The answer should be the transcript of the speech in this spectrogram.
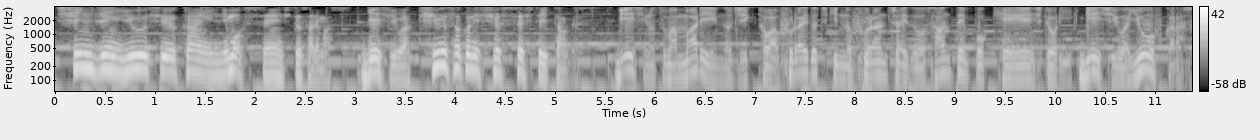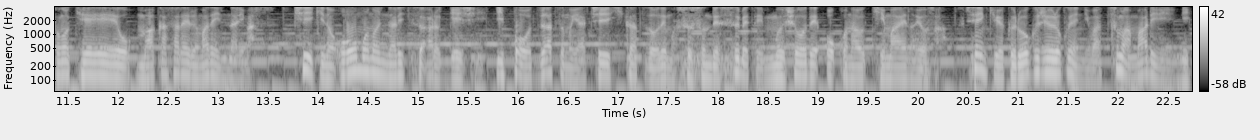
新人優秀会員にも選出されます。ゲイシーは急速に出世していったのです。ゲイシーの妻マリリンの実家はフライドチキンのフランチャイズを3店舗経営しており、ゲイシーは義父からその経営を任されるまでになります。地域の大物になりつつあるゲイシー。一方、雑務や地域活動でも進んで全て無償で行う気前の良さ。1966年には妻マリリンに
